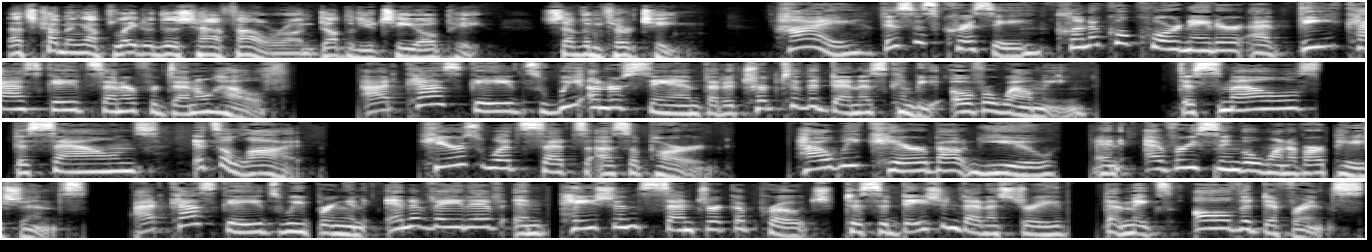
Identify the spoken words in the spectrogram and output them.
That's coming up later this half hour on WTOP 713. Hi, this is Chrissy, clinical coordinator at the Cascade Center for Dental Health. At Cascades, we understand that a trip to the dentist can be overwhelming. The smells, the sounds, it's a lot. Here's what sets us apart. how we care about you and every single one of our patients. At Cascades, we bring an innovative and patient-centric approach to sedation dentistry that makes all the difference.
